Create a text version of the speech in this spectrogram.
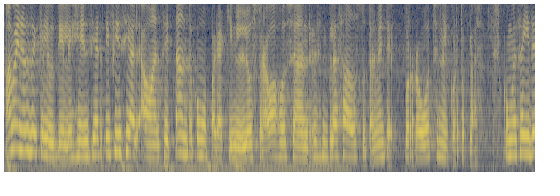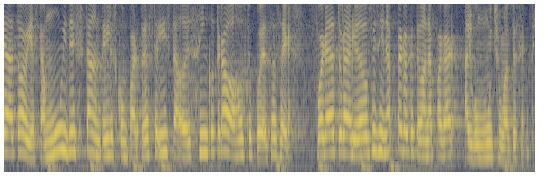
a menos de que la inteligencia artificial avance tanto como para que los trabajos sean reemplazados totalmente por robots en el corto plazo. Como esa idea todavía está muy distante, les comparto este listado de 5 trabajos que puedes hacer fuera de tu horario de oficina, pero que te van a pagar algún mucho más decente.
